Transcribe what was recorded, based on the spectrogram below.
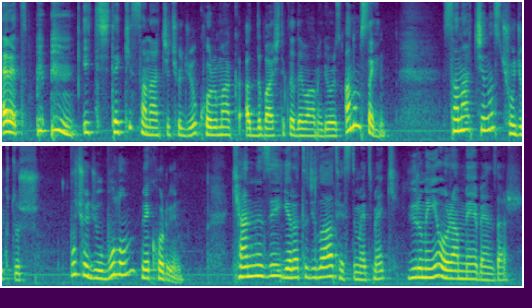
Evet, içteki sanatçı çocuğu korumak adlı başlıkla devam ediyoruz. Anımsayın, sanatçınız çocuktur. Bu çocuğu bulun ve koruyun. Kendinizi yaratıcılığa teslim etmek, yürümeyi öğrenmeye benzer.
